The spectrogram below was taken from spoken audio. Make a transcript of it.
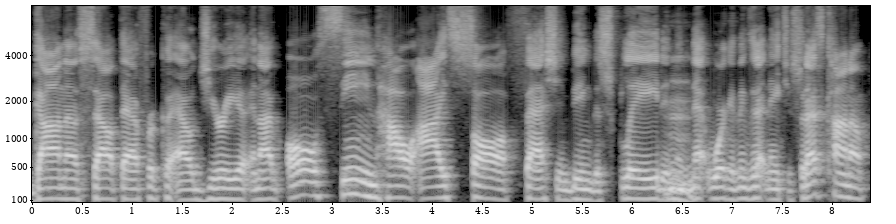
Ghana, South Africa, Algeria, and I've all seen how I saw fashion being displayed in the Mm. network and things of that nature. So that's kind of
